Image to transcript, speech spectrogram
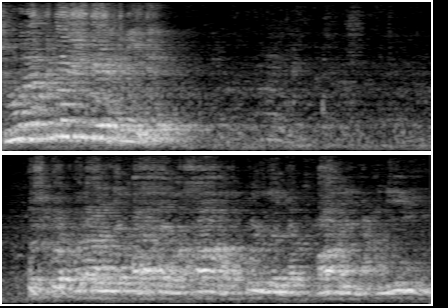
سورت بھی نہیں دیکھنی ہے اس کو قرآن نے کہا ہے وخاف کل جبار عنید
